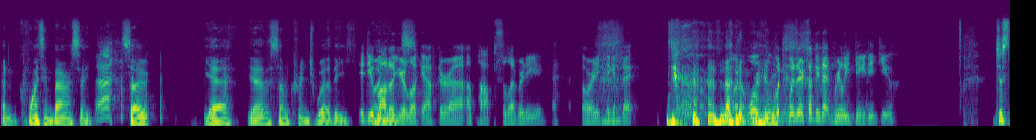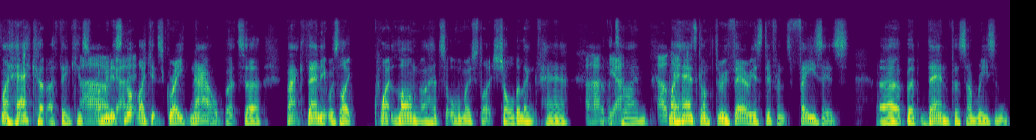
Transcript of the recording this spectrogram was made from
and quite embarrassing. So, yeah, yeah, there's some cringeworthy. Did you model your look after a, a pop celebrity or anything like that? no, Or- not wa- really. wa- was there something that really dated you? Just my haircut i think is i Oh, mean it's not it. like it's great now but uh back then it was like quite long i had sort of almost like shoulder length hair Uh-huh. at the yeah. time Okay. my hair's gone through various different phases uh but then for some reason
